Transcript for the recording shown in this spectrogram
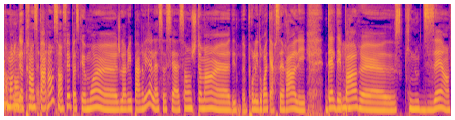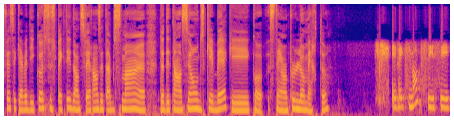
Par manque de transparence, en fait, parce que moi, euh, je leur ai parlé à l'association justement euh, pour les droits carcérales et dès le mhm. départ, euh, ce qu'ils nous disaient, en fait, c'est qu'il y avait des cas suspectés dans différents établissements de détention du Québec et c'était un peu l'omerta. Effectivement, puis c'est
